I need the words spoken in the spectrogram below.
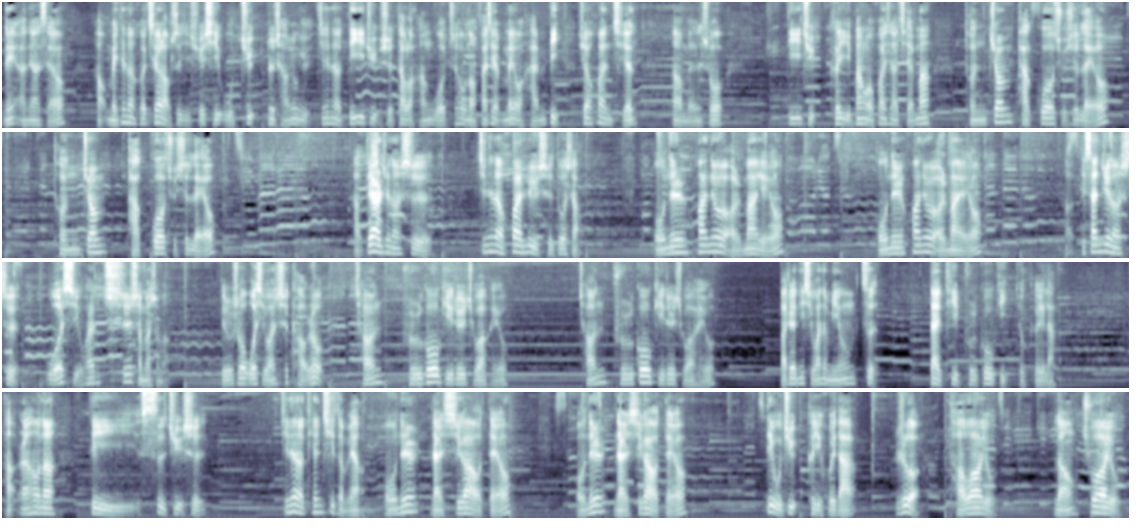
네안녕하세 요。 好，每天呢和七儿老师一起学习五句日常用语。今天的第一句是到了韩国之后呢，发现没有韩币，需要换钱。那我们说第一句，可以帮我换下钱吗？돈좀바꿔주실래 요？ 돈좀바꿔주실래 요？ 好，第二句呢是今天的换率是多少？오늘환율얼마예 요？ 오늘환율얼마예 요？ 好，第三句呢是。我喜欢吃什么什么，比如说我喜欢吃烤肉，전불고기를좋아해 요， 전불고기를좋아해 요， 把这个你喜欢的名字代替불고기就可以了。好，然后呢，第四句是今天的天气怎么样？오늘날씨가어때 요？ 오늘날씨가어때 요？ 第五句可以回答热，더워 요， 랑 추아요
